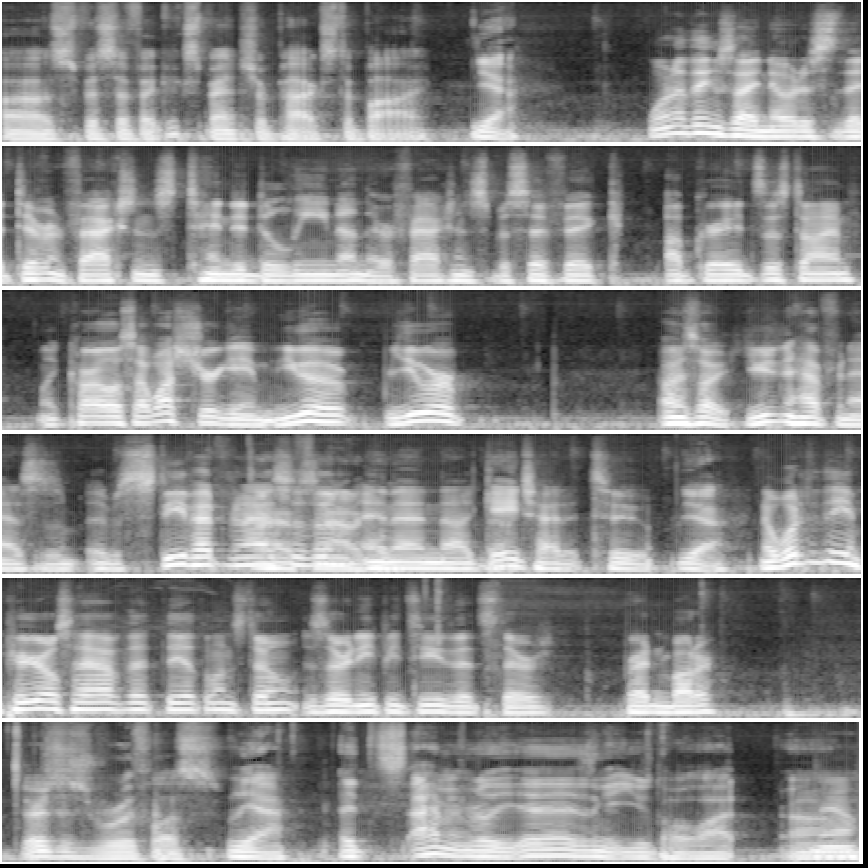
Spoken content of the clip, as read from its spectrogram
uh, specific expansion packs to buy. Yeah. One of the things I noticed is that different factions tended to lean on their faction specific upgrades this time. Like Carlos, I watched your game. You you were I'm sorry, you didn't have fanaticism. It was Steve had fanaticism and then uh, Gage had it too. Yeah. Now what do the Imperials have that the other ones don't? Is there an EPT that's their bread and butter? Theirs is ruthless. Yeah. It's I haven't really it doesn't get used a whole lot. Um, No.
